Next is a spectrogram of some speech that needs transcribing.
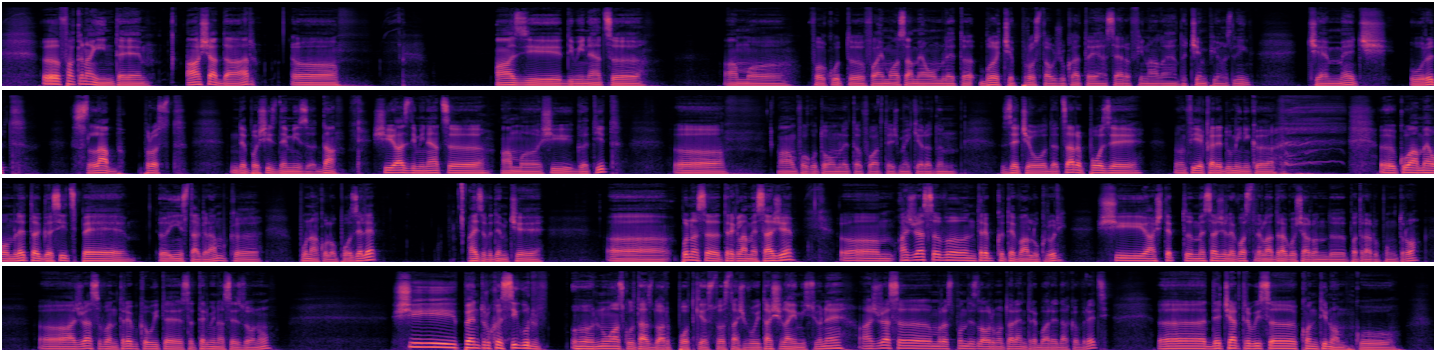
fac înainte. Așadar, azi dimineață am uh, făcut uh, faimoasa mea omletă. Bă, ce prost au jucat ăia seară finala aia de Champions League. Ce meci urât, slab, prost, depășiți de miză. Da, și azi dimineață am uh, și gătit. Uh, am făcut o omletă foarte șmecheră din 10 ouă de țară, poze în fiecare duminică uh, cu a mea omletă găsiți pe Uh, Instagram, că pun acolo pozele. Hai să vedem ce... Uh, până să trec la mesaje, uh, aș vrea să vă întreb câteva lucruri și aștept mesajele voastre la dragoșarondpătraru.ro Aș vrea să vă întreb că, uite, să termină sezonul și pentru că, sigur, nu ascultați doar podcastul ăsta și vă uitați și la emisiune, aș vrea să îmi răspundeți la următoarea întrebare dacă vreți. Uh, deci ar trebui să continuăm cu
